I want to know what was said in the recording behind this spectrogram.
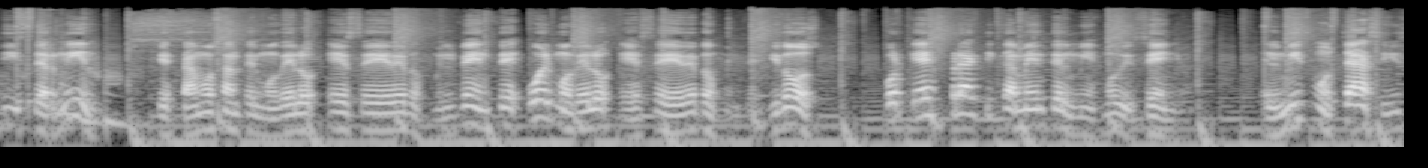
discernir si estamos ante el modelo SE de 2020 o el modelo SE de 2022, porque es prácticamente el mismo diseño, el mismo chasis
